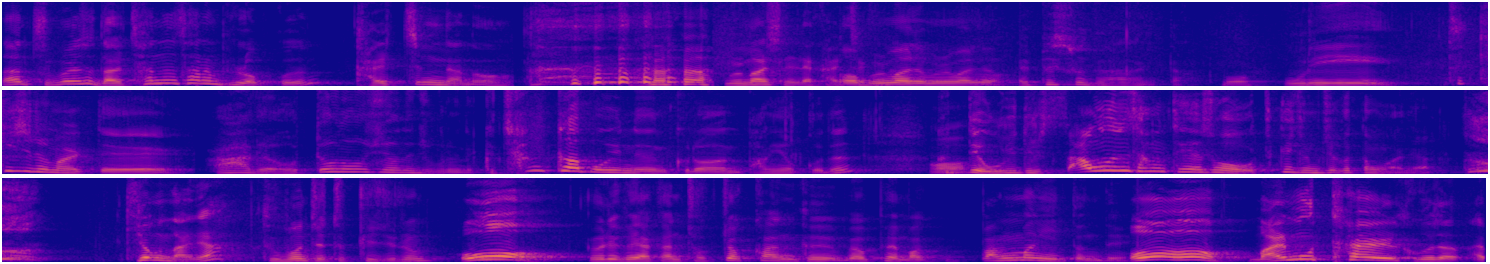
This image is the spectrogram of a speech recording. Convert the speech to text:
난 주변에서 날 찾는 사람 별로 없거든. 갈증 나 너. 물 마실래 갈증. 어물 나. 마셔 물 마셔. 에피소드 하나 있다. 뭐? 우리 투키즈름 할 때 아 내가 어떤 옷이었는지 모르겠는데 그 창가 보이는 그런 방이었거든. 그때 우리들이 싸운 상태에서 투키즈름 찍었던 거 아니야? 기억나냐? 두 번째 주름. 오! 우리 그 약간 적적한 그 옆에 막 빵망이 있던데. 어어 말 못할 그거잖아. 아,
